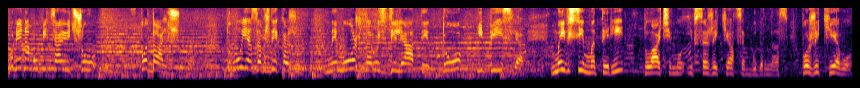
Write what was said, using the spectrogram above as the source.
Вони нам обіцяють, що в подальшому. Тому я завжди кажу: не можна розділяти до і після. Ми всі матері плачемо, і все життя це буде в нас пожиттєво.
